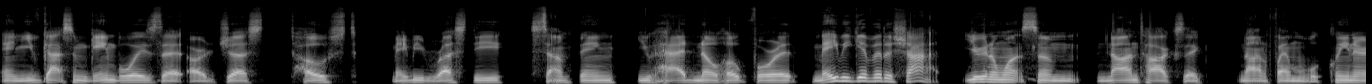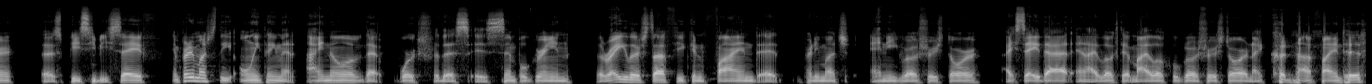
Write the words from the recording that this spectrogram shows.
and you've got some Game Boys that are just toast, maybe rusty, something, you had no hope for it, maybe give it a shot. You're going to want some non toxic, non flammable cleaner that is PCB safe. And pretty much the only thing that I know of that works for this is Simple Green. The regular stuff you can find at pretty much any grocery store. I say that and I looked at my local grocery store and I could not find it,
